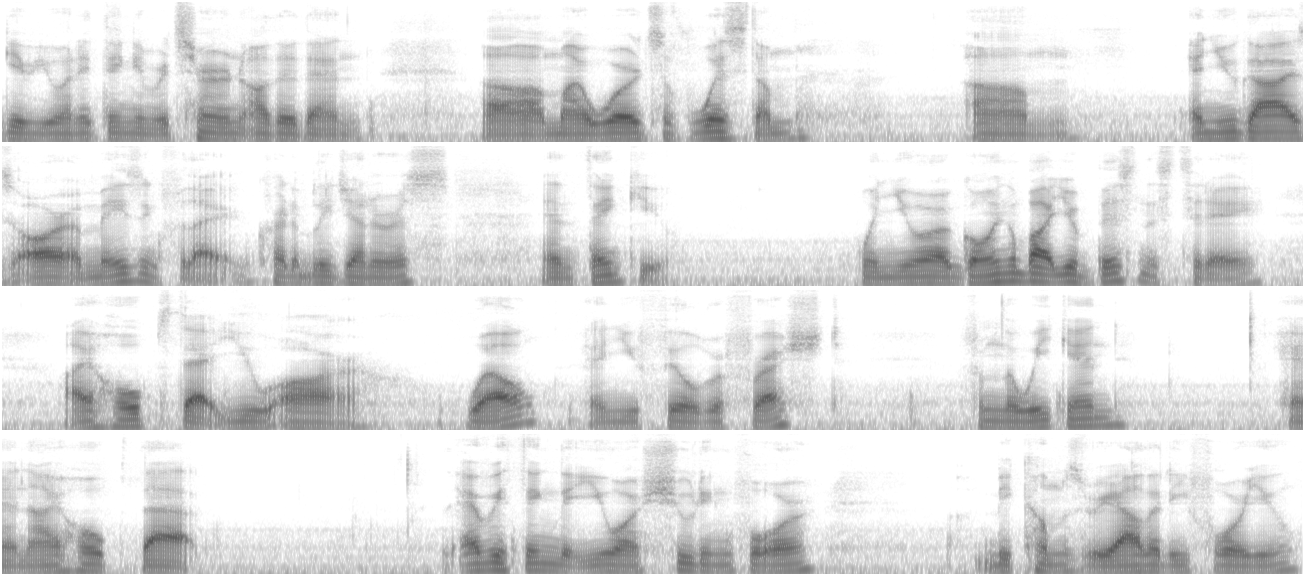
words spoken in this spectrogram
give you anything in return other than uh, my words of wisdom. Um, and you guys are amazing for that, incredibly generous, and thank you. When you are going about your business today, I hope that you are well and you feel refreshed from the weekend. And I hope that everything that you are shooting for becomes reality for you.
